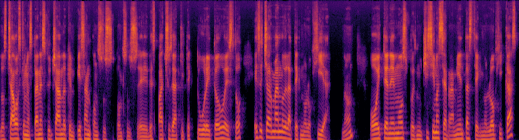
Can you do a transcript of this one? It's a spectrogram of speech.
los chavos que nos están escuchando, que empiezan con sus, con sus eh, despachos de arquitectura y todo esto, es echar mano de la tecnología, ¿no? Hoy tenemos pues muchísimas herramientas tecnológicas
